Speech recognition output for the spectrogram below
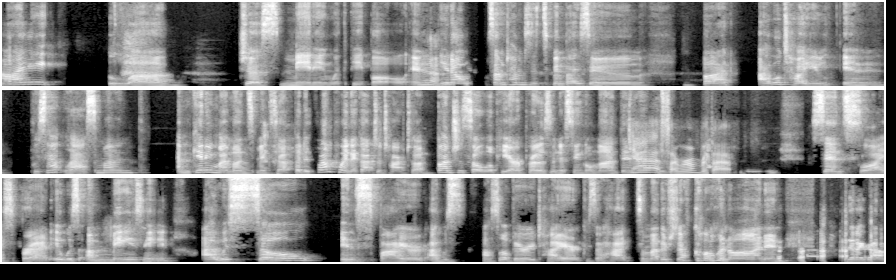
I love just meeting with people. And, yeah. you know, sometimes it's been by Zoom, but I will tell you in, was that last month? I'm getting my months mixed up, but at some point I got to talk to a bunch of solo PR pros in a single month. And yes, I remember that. Since sliced bread, it was amazing. I was so inspired. I was also very tired because I had some other stuff going on and then I got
